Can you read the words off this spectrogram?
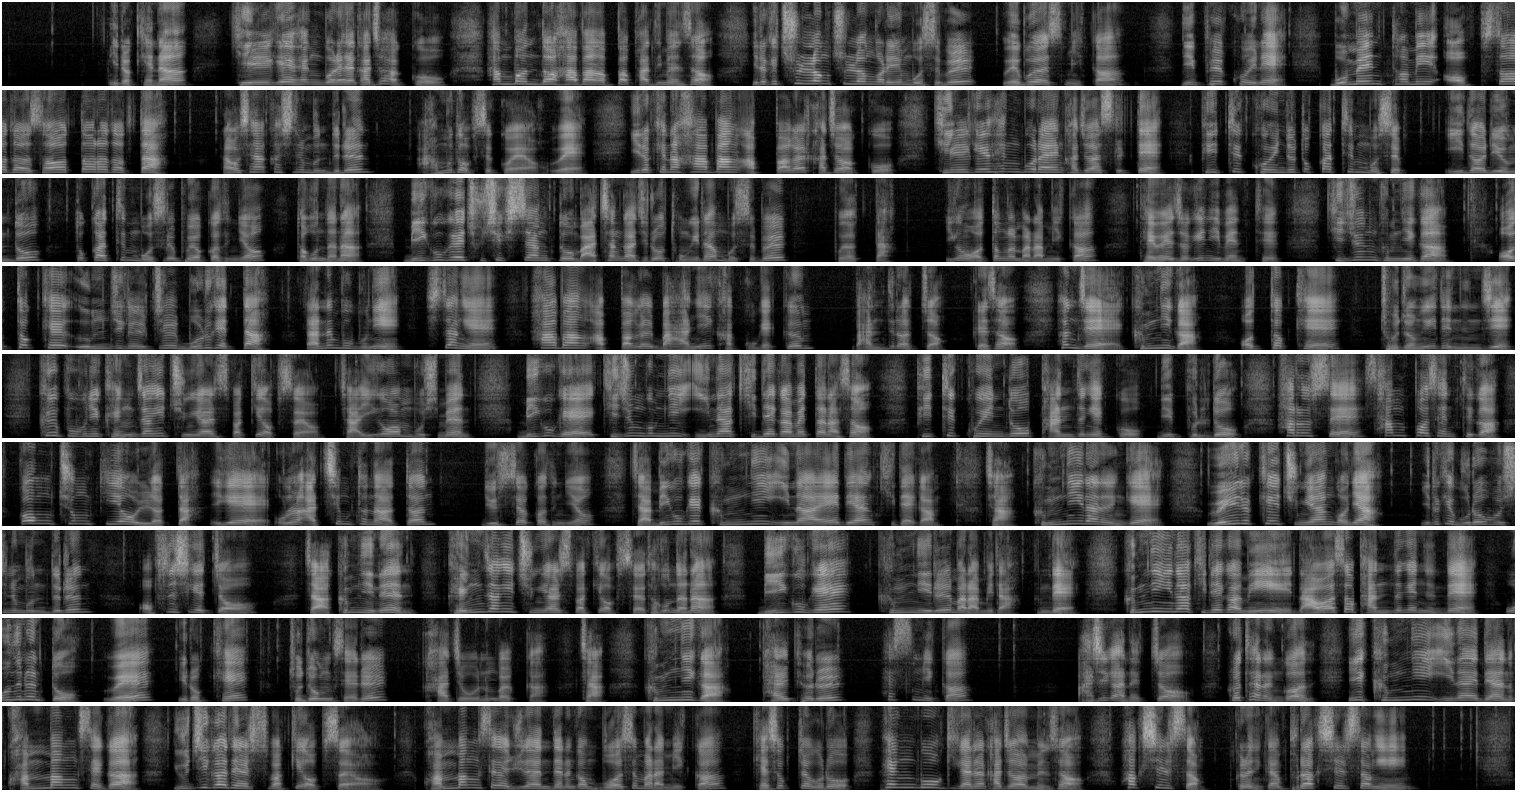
이렇게나 길게 횡보를 가져왔고 한 번 더 하방 압박 받으면서 이렇게 출렁출렁거리는 모습을 왜 보였습니까? 니플 코인의 모멘텀이 없어져서 떨어졌다 라고 생각하시는 분들은 아무도 없을 거예요. 왜? 이렇게나 하방 압박을 가져왔고 길게 횡보 라인 가져왔을 때 비트코인도 똑같은 모습, 이더리움도 똑같은 모습을 보였거든요. 더군다나 미국의 주식시장도 마찬가지로 동일한 모습을 보였다. 이건 어떤 걸 말합니까? 대외적인 이벤트, 기준 금리가 어떻게 움직일지 모르겠다라는 부분이 시장에 하방 압박을 많이 갖고 오게끔 만들었죠. 그래서 현재 금리가 어떻게 조정이 됐는지 그 부분이 굉장히 중요할 수밖에 없어요. 자, 이거 한번 보시면 미국의 기준금리 인하 기대감에 따라서 비트코인도 반등했고 니플도 하루 새 3%가 껑충 뛰어 올렸다. 이게 오늘 아침부터 나왔던 뉴스였거든요. 자, 미국의 금리 인하에 대한 기대감. 자, 금리라는 게 왜 이렇게 중요한 거냐? 이렇게 물어보시는 분들은 없으시겠죠. 자, 금리는 굉장히 중요할 수밖에 없어요. 더군다나 미국의 금리를 말합니다. 근데 금리 인하 기대감이 나와서 반등했는데 오늘은 또 왜 이렇게 조종세를 가져오는 걸까? 자, 금리가 발표를 했습니까? 아직 안 했죠. 그렇다는 건 이 금리 인하에 대한 관망세가 유지가 될 수밖에 없어요. 관망세가 유지된다는 건 무엇을 말합니까? 계속적으로 횡보 기간을 가져오면서 확실성, 그러니까 불확실성이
